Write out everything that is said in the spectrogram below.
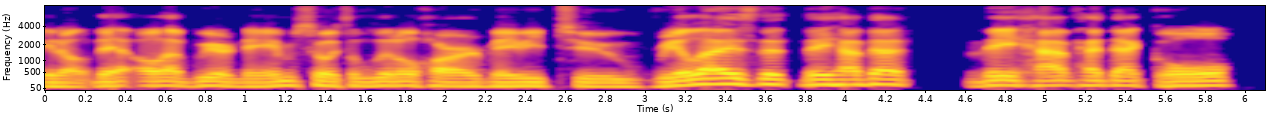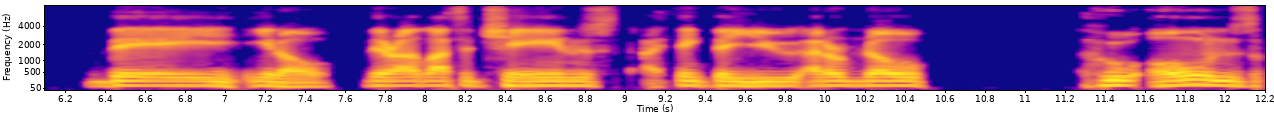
you know, they all have weird names. So it's a little hard maybe to realize that they have that. They have had that goal. They, you know, they're on lots of chains. I think that you, I don't know who owns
